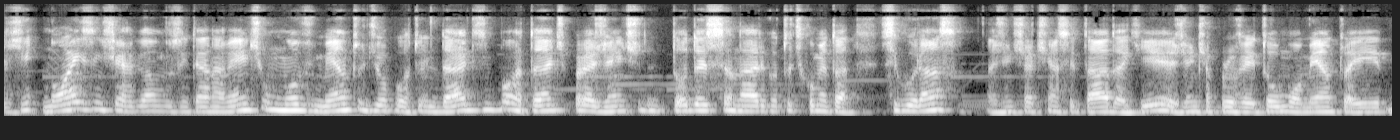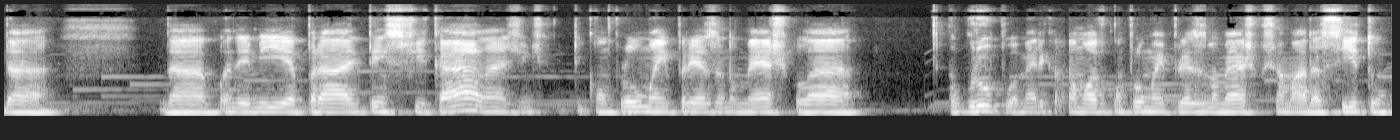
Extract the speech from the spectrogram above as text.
gente, nós enxergamos internamente um movimento de oportunidades importante para a gente em todo esse cenário que eu estou te comentando. Segurança, a gente já tinha citado aqui, a gente aproveitou o momento aí da, da pandemia para intensificar, né? a gente comprou uma empresa no México lá, o grupo América Móvel comprou uma empresa no México chamada Citum,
